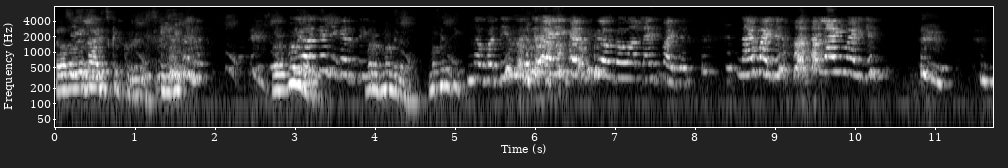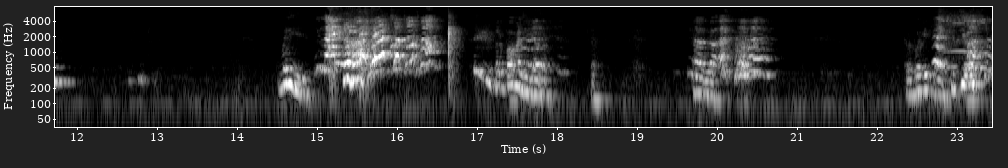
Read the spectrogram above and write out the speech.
तर आता गाडीच कट करू बरं मम्मी. बरं मम्मी मम्मी नको ती करते. नको मला नाहीच पाहिजे. नाही पाहिजे. मला नाही पाहिजे. बरी. नाही. बरं पापाची घ्या आता. नको. तर बघितलं किती वेळा-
